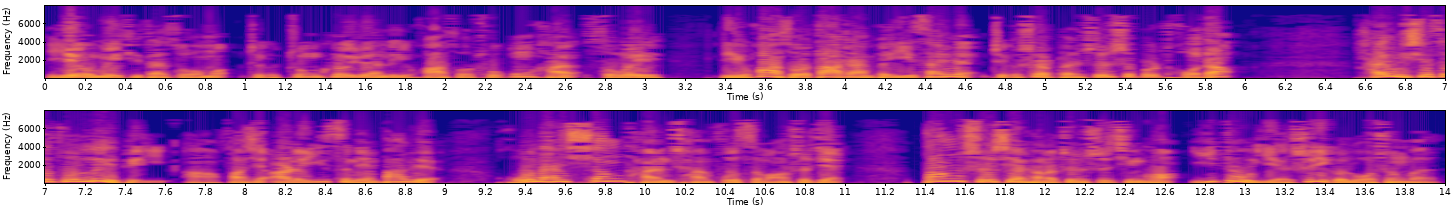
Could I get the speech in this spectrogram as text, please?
也有媒体在琢磨，这个中科院理化所出公函，所谓理化所大战北医三院，这个事儿本身是不是妥当？还有一些在做类比啊，发现二零一四年八月湖南湘潭产妇死亡事件，当时现场的真实情况一度也是一个罗生门，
